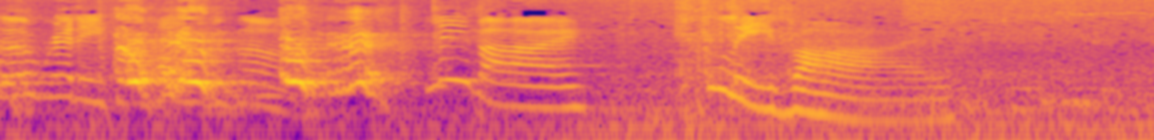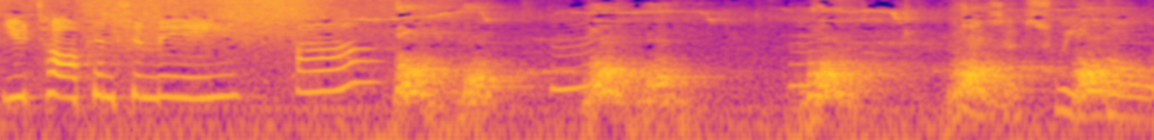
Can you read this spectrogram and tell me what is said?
so ready for hold his own. Levi, Levi, you talking to me, huh? Hmm? That's a sweet boy.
